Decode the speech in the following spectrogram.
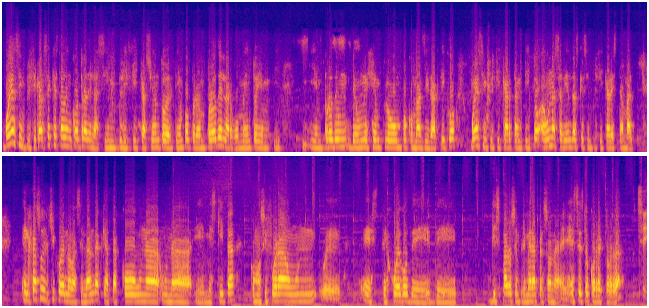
Voy a simplificar, sé que he estado en contra de la simplificación todo el tiempo, pero en pro del argumento y en, pro de un, de un, ejemplo un poco más didáctico, voy a simplificar tantito, a unas sabiendas que simplificar está mal. El caso del chico de Nueva Zelanda que atacó una, una eh, mezquita como si fuera un eh, este, juego de disparos en primera persona. ¿Es esto correcto, verdad? Sí.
